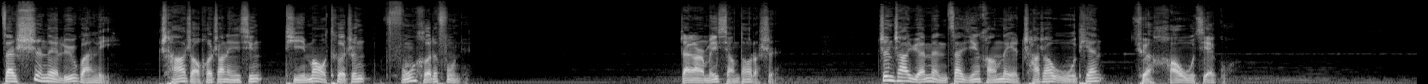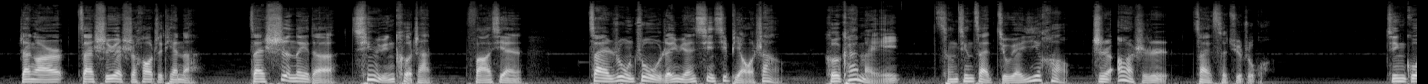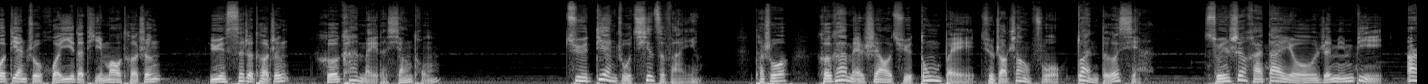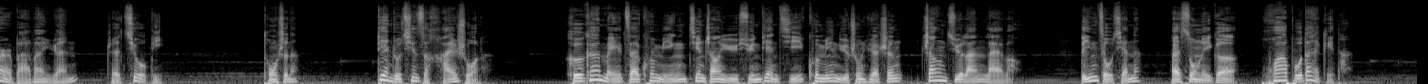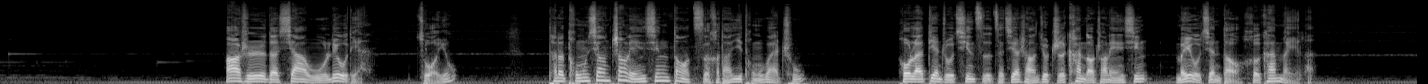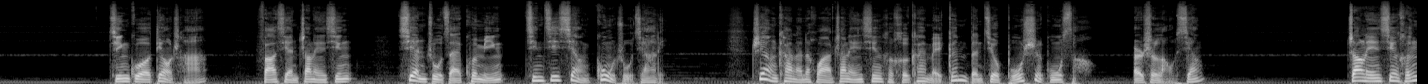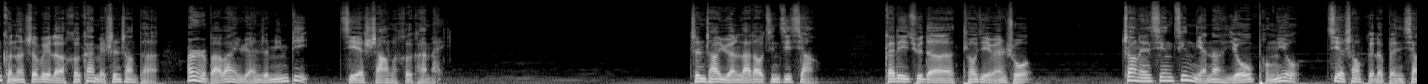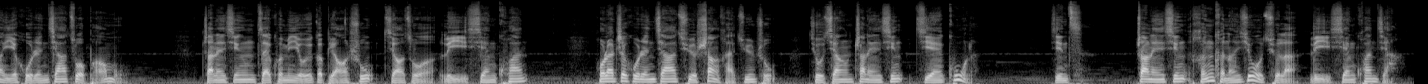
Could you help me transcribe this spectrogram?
在室内旅馆里查找和张连星体貌特征符合的妇女。然而没想到的是，侦查员们在银行内查找五天却毫无结果。然而在十月十号这天呢，在市内的青云客栈发现。在入住人员信息表上，何开美曾经在九月一号至二十日在此居住过。经过店主回忆的体貌特征，与死者特征何开美的相同。据店主妻子反映，她说何开美是要去东北去找丈夫段德显，随身还带有人民币二百万元这旧币。同时呢，店主妻子还说了。何开美在昆明经常与巡店级昆明女中学生张菊兰来往，临走前呢，还送了一个花布袋给她。二十日的下午六点左右，他的同乡张连兴到此和他一同外出。后来店主亲子在街上就只看到张连兴，没有见到何开美了。经过调查，发现张连兴现住在昆明金鸡巷雇主家里。这样看来的话，张连兴和何开美根本就不是姑嫂，而是老乡。张连兴很可能是为了何开美身上的二百万元人民币，劫杀了何开美。侦查员来到金鸡巷，该地区的调解员说，张连兴今年呢由朋友介绍给了本乡一户人家做保姆。张连兴在昆明有一个表叔，叫做李先宽。后来这户人家去上海居住，就将张连兴解雇了，因此张连兴很可能又去了李先宽家。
